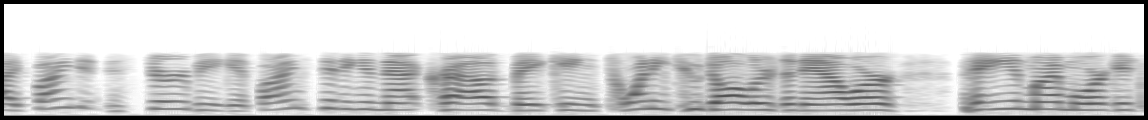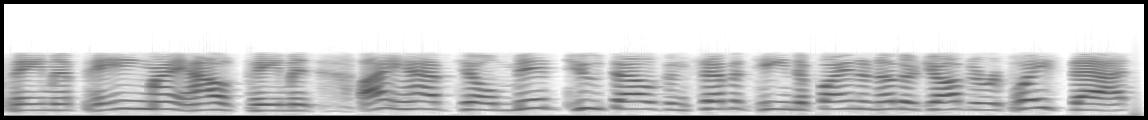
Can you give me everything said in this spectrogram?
I find it disturbing if I'm sitting in that crowd making $22 an hour, paying my mortgage payment, paying my house payment. I have till mid 2017 to find another job to replace that.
